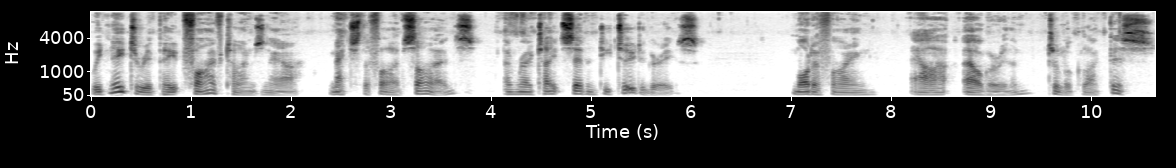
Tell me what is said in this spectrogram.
We'd need to repeat five times now, match the five sides, and rotate 72 degrees, modifying our algorithm to look like this.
